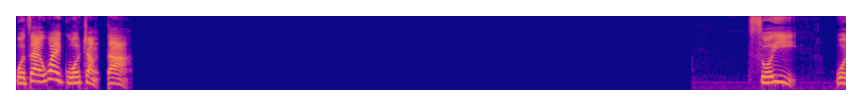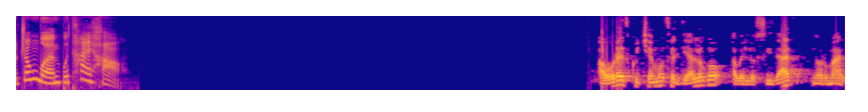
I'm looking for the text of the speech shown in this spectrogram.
我在外国长大。所以我中文不太好。Ahora escuchemos el diálogo a velocidad normal.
